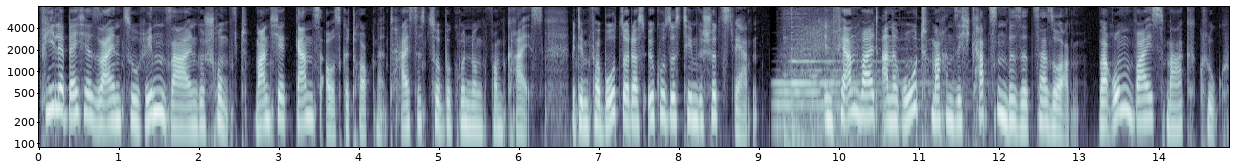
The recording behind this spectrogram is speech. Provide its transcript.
Viele Bäche seien zu Rinnsalen geschrumpft, manche ganz ausgetrocknet, heißt es zur Begründung vom Kreis. Mit dem Verbot soll das Ökosystem geschützt werden. In Fernwald Anne Roth machen sich Katzenbesitzer Sorgen. Warum weiß Marc Klug?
